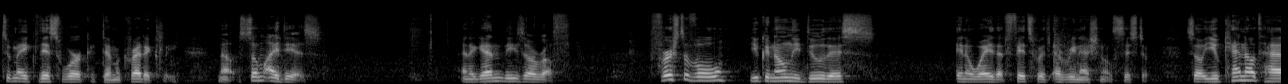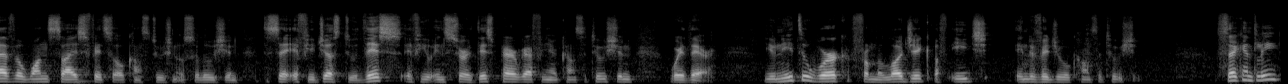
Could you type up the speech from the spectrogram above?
to make this work democratically. Now, some ideas. And again, these are rough. First of all, you can only do this in a way that fits with every national system. So you cannot have a one-size-fits-all constitutional solution to say if you just do this, if you insert this paragraph in your constitution, we're there. You need to work from the logic of each individual constitution. Secondly,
